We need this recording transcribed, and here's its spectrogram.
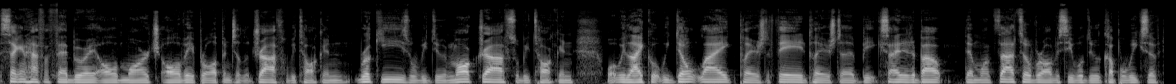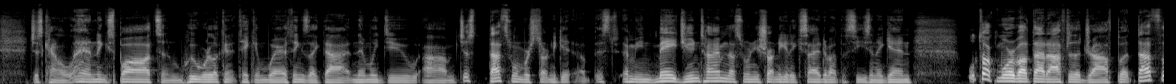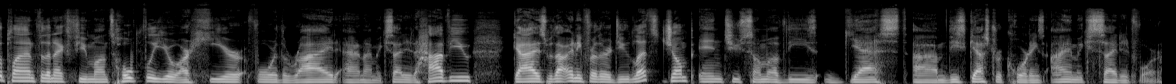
second half of February, all of March, all of April up until the draft, we'll be talking rookies We'll be doing mock drafts. We'll be talking what we like, what we don't like, players to fade, players to be excited about. Then once that's over, obviously we'll do a couple weeks of just kind of landing spots and who we're looking at taking where, things like that. And then we do um, just that's when we're starting to get. I mean, May June time. That's when you're starting to get excited about the season again. We'll talk more about that after the draft, but that's the plan for the next few months. Hopefully you are here for the ride, and I'm excited to have you guys. Without any further ado, let's jump into some of these guest um, these guest recordings. I am excited for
